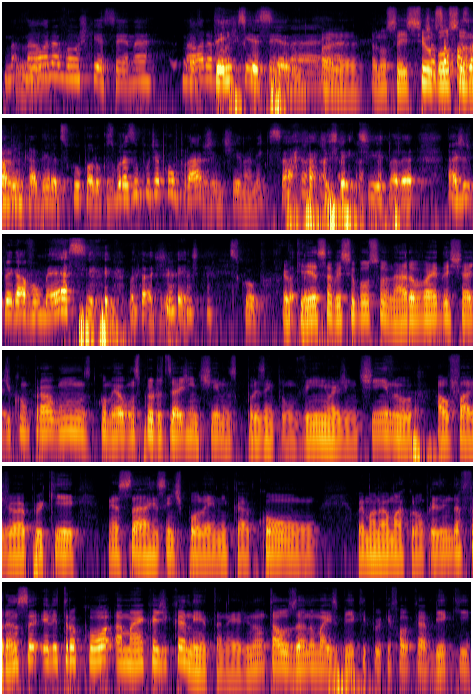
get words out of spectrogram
Na, na hora vão esquecer, né? Na hora Tem que esquecer, esquecer, né? né? Olha, eu não sei se Deixa o eu só fazer uma Bolsonaro. brincadeira, desculpa, Lucas. O Brasil podia comprar a Argentina, nem que saia a Argentina, né? A gente pegava o Messi pra gente. Desculpa. Eu queria saber se o Bolsonaro vai deixar de comprar alguns, comer alguns produtos argentinos, por exemplo, um vinho argentino, alfajor, porque nessa recente polêmica com o Emmanuel Macron, presidente da França, ele trocou a marca de caneta, né? Ele não está usando mais Bic porque falou que a Bic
